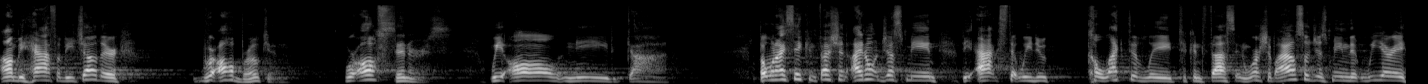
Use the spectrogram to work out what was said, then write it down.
on behalf of each other, we're all broken. We're all sinners. We all need God. But when I say confession, I don't just mean the acts that we do collectively to confess and worship. I also just mean that we are a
